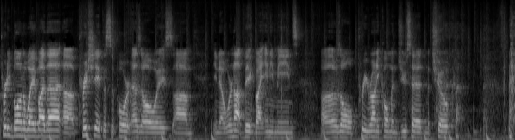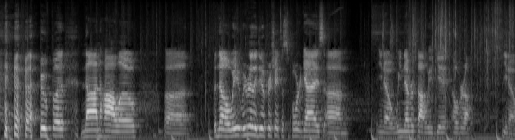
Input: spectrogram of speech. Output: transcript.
pretty blown away by that. Uh, appreciate the support as always. Um, you know, we're not big by any means. Uh, those old pre-Ronnie Coleman Juicehead Machoke. Hoopa, non-hollow. Uh, but no, we, we really do appreciate the support, guys. Um, you know, we never thought we'd get over a, you know,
